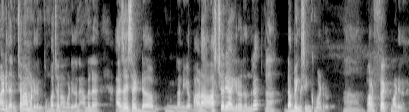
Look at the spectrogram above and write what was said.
ಮಾಡಿದ್ದಾನೆ ಚೆನ್ನಾಗಿ ಮಾಡಿದ್ದಾನೆ ತುಂಬ ಚೆನ್ನಾಗಿ ಮಾಡಿದ್ದಾನೆ. ಆಮೇಲೆ ಆಸ್ ಐ ಸೆಡ್ ನನಗೆ ಬಹಳ ಆಶ್ಚರ್ಯ ಆಗಿರೋದಂದ್ರೆ ಡಬ್ಬಿಂಗ್ ಸಿಂಕ್ ಮಾಡಿರೋದು. ಪರ್ಫೆಕ್ಟ್ ಮಾಡಿದ್ದಾನೆ.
